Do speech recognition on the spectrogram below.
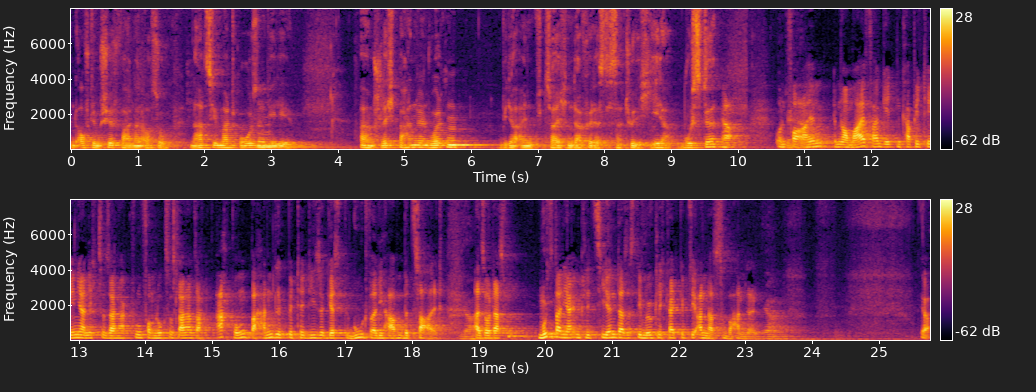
Und auf dem Schiff waren dann auch so Nazi-Matrosen, die die ähm, schlecht behandeln wollten. Wieder ein Zeichen dafür, dass das natürlich jeder wusste. Ja. Und vor allem im Normalfall geht ein Kapitän ja nicht zu seiner Crew vom Luxusliner und sagt, Achtung, behandelt bitte diese Gäste gut, weil die haben bezahlt. Ja. Also das muss dann ja implizieren, dass es die Möglichkeit gibt, sie anders zu behandeln. Ja. Ja,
